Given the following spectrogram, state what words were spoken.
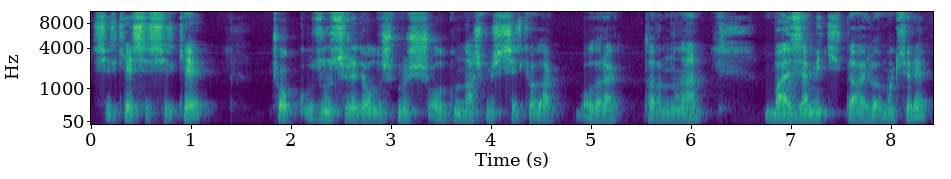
sirkesiz sirke, çok uzun sürede oluşmuş, olgunlaşmış sirke olarak, olarak tanımlanan balzamik dahil olmak üzere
